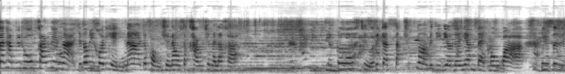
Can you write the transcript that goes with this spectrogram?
การทำ YouTube ครั้งหนึ่งอะ จะต้องมีคนเห็นหน้าเจ้าของช anel สักครั้งใช่ไหมล่ะคะ แล้วก็ถือว่าเป็นการซักชุดนอนไปทีเดียวเลยเนี่ยแปดโมงกว่าเพิ่งตื่น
